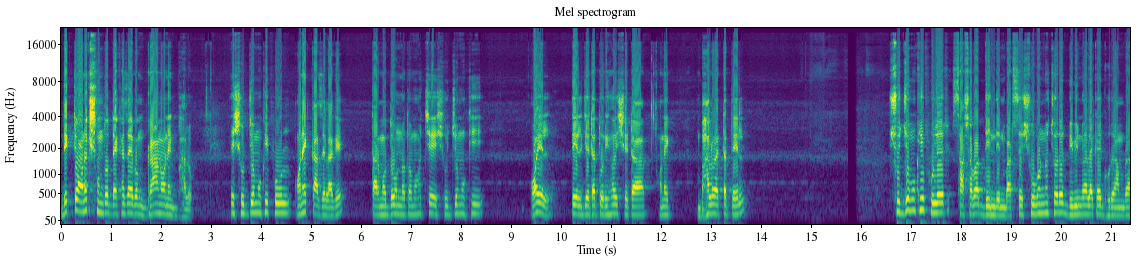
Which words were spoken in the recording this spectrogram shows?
দেখতে অনেক সুন্দর দেখা যায় এবং গ্রান অনেক ভালো। এই সূর্যমুখী ফুল অনেক কাজে লাগে। তার মধ্যে অন্যতম হচ্ছে এই সূর্যমুখী অয়েল তেল যেটা তৈরি হয় সেটা অনেক ভালো একটা তেল। সূর্যমুখী ফুলের চাষাবাদ দিন দিন বাড়ছে। সুবর্ণচরের বিভিন্ন এলাকায় ঘুরে আমরা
